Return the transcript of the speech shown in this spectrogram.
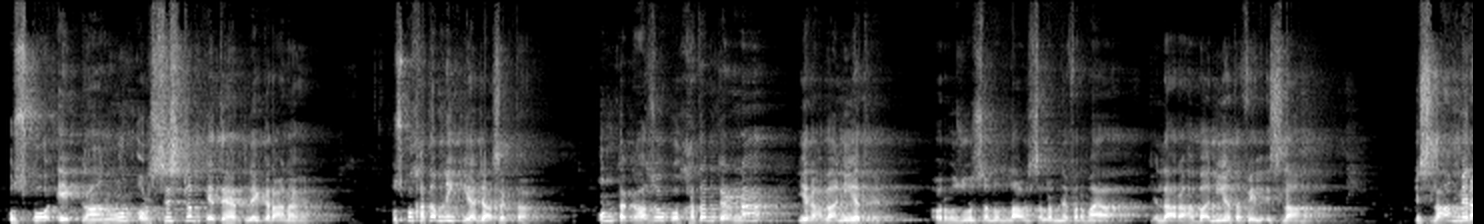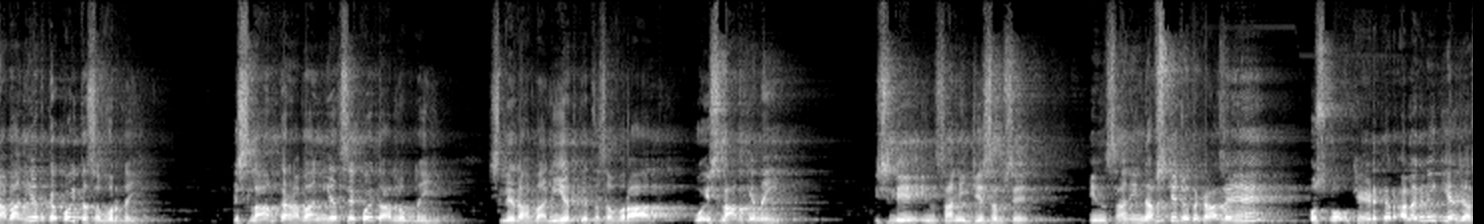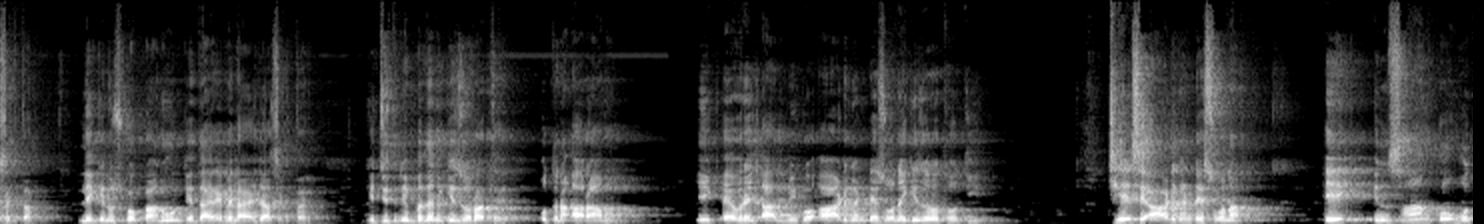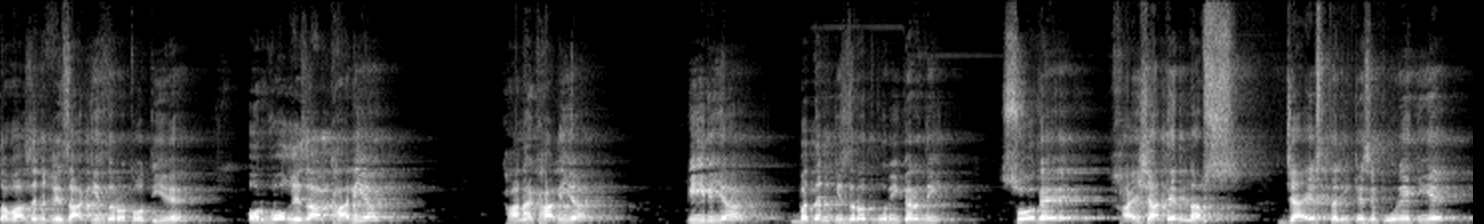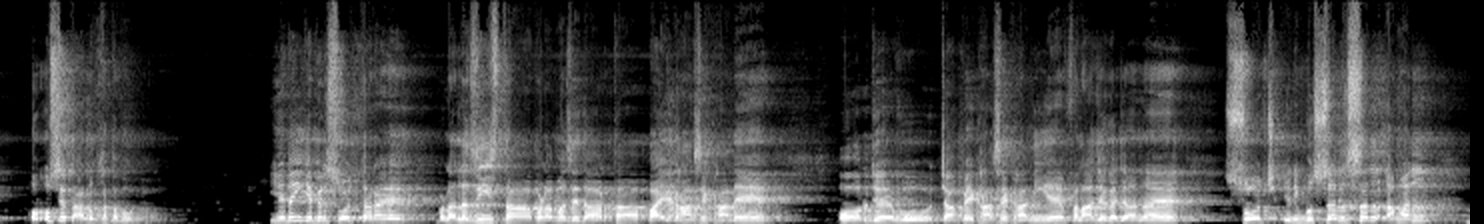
اس کو ایک قانون اور سسٹم کے تحت لے کر آنا ہے۔ اس کو ختم نہیں کیا جا سکتا۔ ان تقاضوں کو ختم کرنا یہ رحبانیت ہے۔ اور حضور صلی اللہ علیہ وسلم نے فرمایا کہ لا رحبانیت فی اسلام اسلام میں رحبانیت کا کوئی تصور نہیں۔ اسلام کا رحبانیت سے کوئی تعلق نہیں۔ ہے اس لیے رحبانیت کے تصورات وہ اسلام کے نہیں۔ اس لیے انسانی جسم سے انسانی نفس کے جو تقاضے ہیں، اس کو اکھیڑ کر الگ نہیں کیا جا سکتا۔ لیکن اس کو قانون کے دائرے میں لایا جا سکتا ہے کہ جتنی بدن کی ضرورت ہے، اتنا آرام ہو۔ ایک ایوریج آدمی کو آٹھ گھنٹے سونے کی ضرورت ہوتی ہے۔ چھ سے آٹھ گھنٹے سونا ایک انسان کو متوازن غذا کی ضرورت ہوتی ہے اور وہ غذا کھا لیا، کھانا کھا لیا، پی لیا، بدن کی ضرورت پوری کر دی، سو گئے، خواہشات نفس جائز طریقے سے پورے کیے۔ اور اس سے تعلق ختم ہو گیا۔ یہ نہیں کہ پھر سوچتا رہے، بڑا لذیذ تھا، بڑا مزیدار تھا، پائے کہاں سے کھانے ہیں؟ اور جو ہے وہ چانپے کہاں سے کھانی ہے؟ فلاں جگہ جانا ہے۔ سوچ یعنی مسلسل عمل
